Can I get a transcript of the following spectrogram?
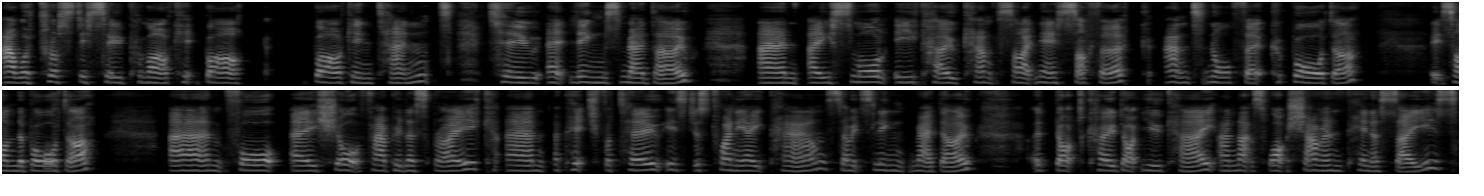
our trusty supermarket bar bargain tent to uh, Lings Meadow um, a small eco campsite near Suffolk and Norfolk border. It's on the border um, for a short fabulous break. Um, a pitch for two is just £28, so it's Ling Meadow .co.uk and that's what Sharon Pinner says.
